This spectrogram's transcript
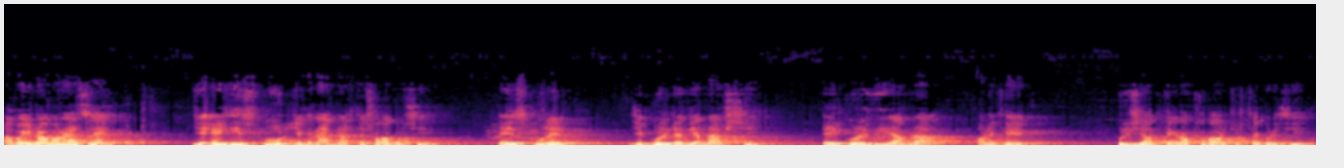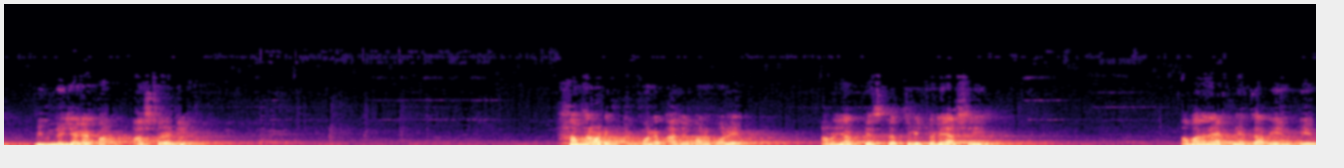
আবার এটাও মনে আছে যে এই যে স্কুল যেখানে আমরা আজকে সভা করছি, এই স্কুলের যে গলিটা দিয়ে আমরা আসছি, এই গলি দিয়ে আমরা অনেকে পুলিশের হাত থেকে রক্ষা পাওয়ার চেষ্টা করেছি বিভিন্ন জায়গায় আশ্রয় নিয়ে। আমার অনেক মনে, আজও মনে পড়ে, আমরা যখন প্রেস ক্লাব থেকে চলে আসি, আমাদের এক নেতা, বিএনপির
